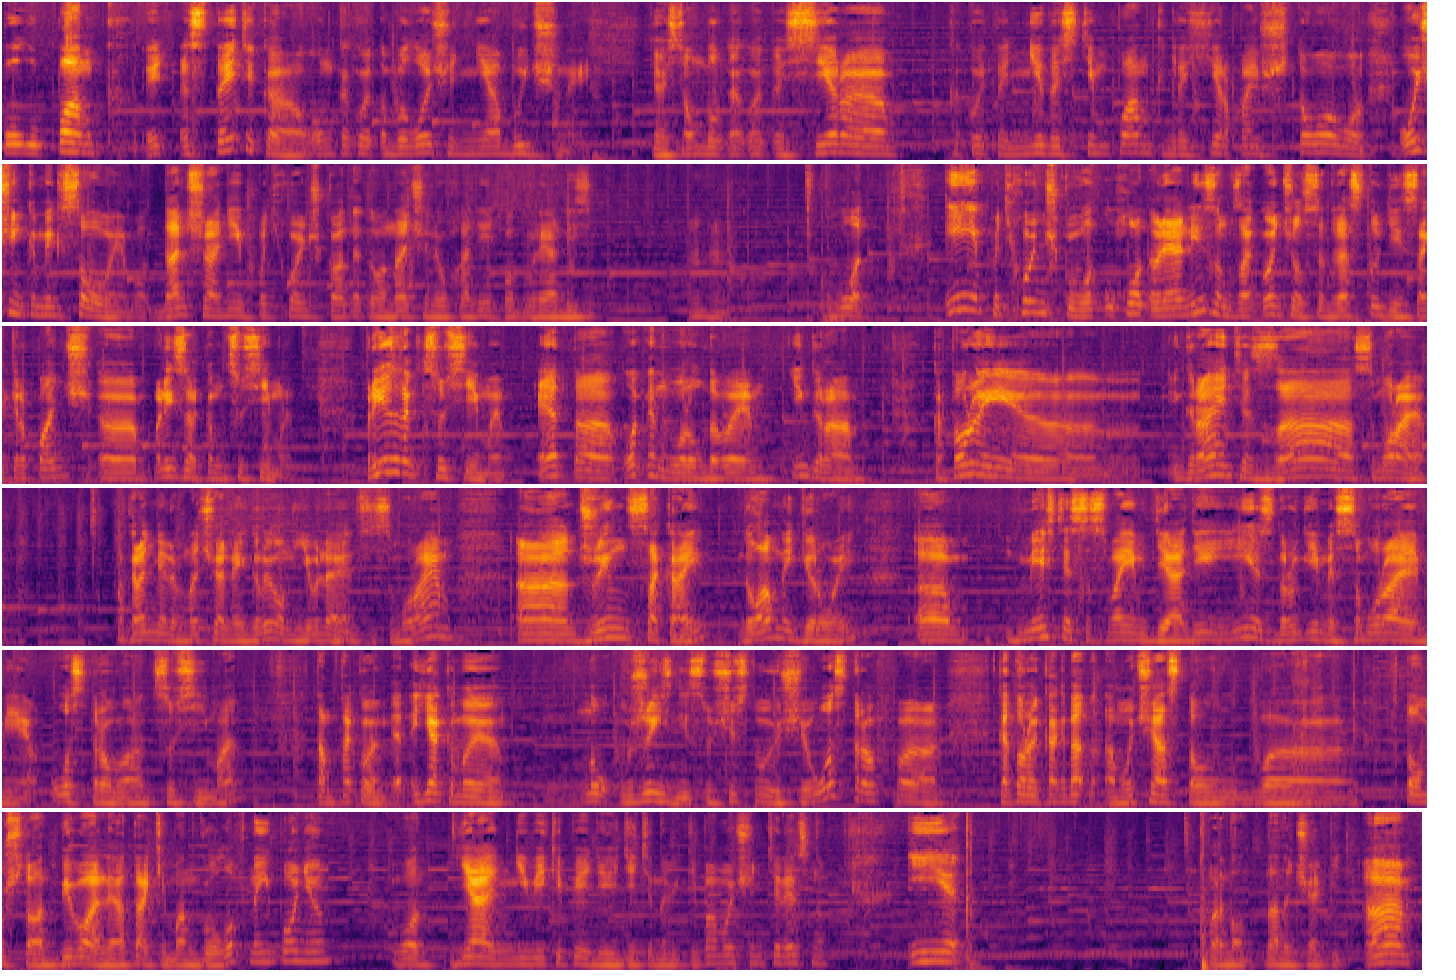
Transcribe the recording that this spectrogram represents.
полупанк эстетика, он какой-то был очень необычный. То есть он был какой-то серо какой-то не до стимпанк, не до хер пой что, вот. Очень комиксовые, вот. Дальше они потихонечку от этого начали уходить вот в реализм. Угу. Вот. И потихонечку вот уход в реализм закончился для студии Sucker Punch э, призраком Цусимы. Призрак Цусимы это open world игра, в которой э, играете за самурая. По крайней мере, в начале игры он является самураем. Э, Джин Сакай, главный герой, э, вместе со своим дядей и с другими самураями острова Цусима. Там такой, это якобы ну, в жизни существующий остров, э, который когда-то там участвовал в, в том, что отбивали атаки монголов на Японию. Вот, я не Википедия, идите на Википедию, вам очень интересно. И... Пардон, надо чай пить. А,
